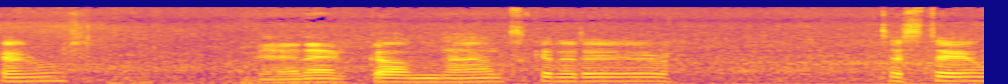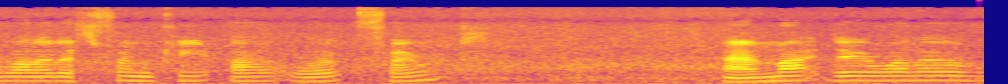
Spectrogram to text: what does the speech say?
goes. Yeah, they're gone now. It's gonna do just do one of this funky artwork, folks. I might do one of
